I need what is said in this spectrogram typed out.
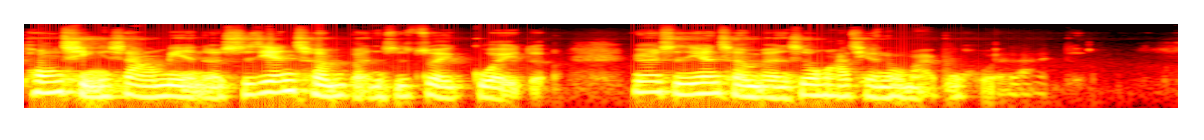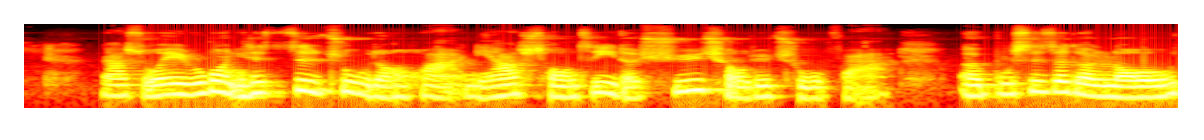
通勤上面的？时间成本是最贵的，因为时间成本是花钱都买不回来的。那所以如果你是自住的话，你要从自己的需求去出发，而不是这个楼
